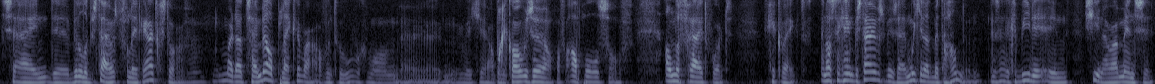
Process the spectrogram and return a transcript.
zijn de wilde bestuivers volledig uitgestorven. Maar dat zijn wel plekken waar af en toe gewoon, eh, weet je, abrikozen of appels of ander fruit wordt gekweekt. En als er geen bestuivers meer zijn, moet je dat met de hand doen. Er zijn gebieden in China waar mensen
